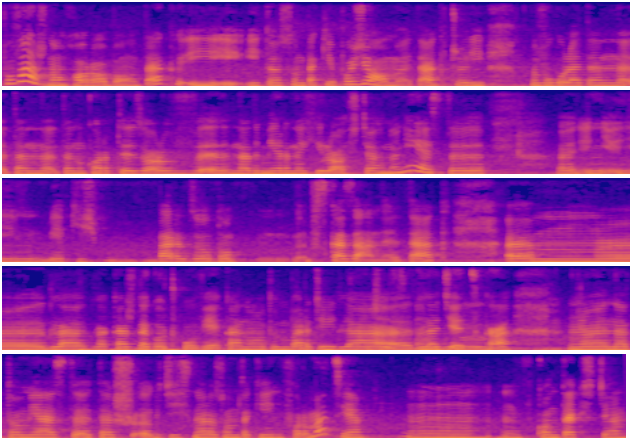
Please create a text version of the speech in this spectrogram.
poważną chorobą, tak? I, I to są takie poziomy, tak? Czyli no w ogóle ten, ten, ten kortyzol w nadmiernych ilościach no nie jest jakiś bardzo no, wskazany, tak? E, dla, dla każdego człowieka, no tym bardziej dla, dla dziecka. Dla dziecka. Mhm. Natomiast też gdzieś znalazłam takie informacje mm, w kontekście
